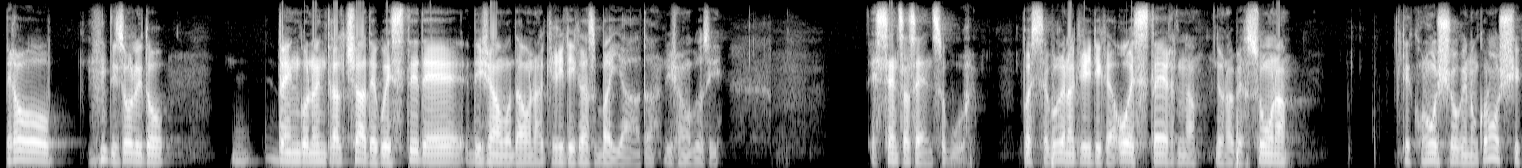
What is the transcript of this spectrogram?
però di solito vengono intralciate queste idee, diciamo, da una critica sbagliata, diciamo così, e senza senso pure. Può essere pure una critica o esterna di una persona, che conosci o che non conosci,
